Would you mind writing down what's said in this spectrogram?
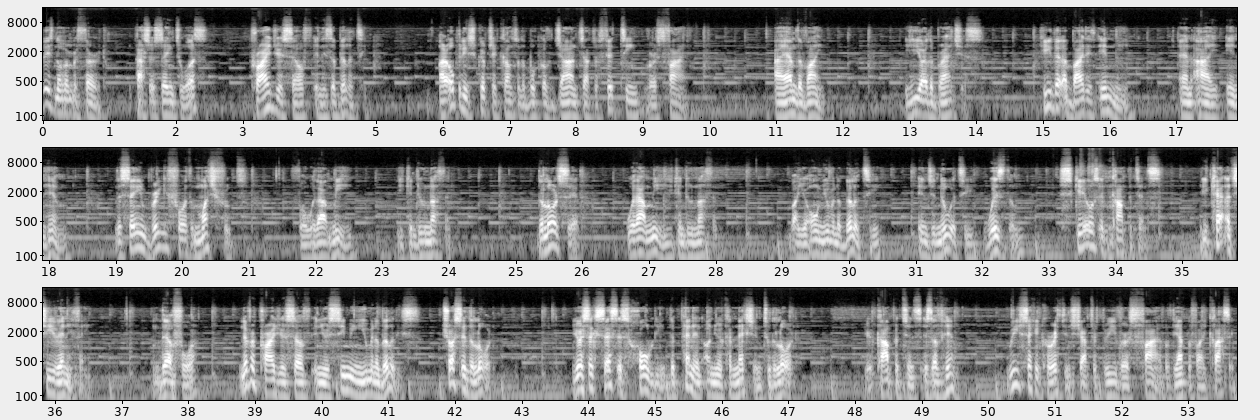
Today's November 3rd. Pastor is saying to us, Pride yourself in his ability. Our opening scripture comes from the book of John, chapter 15, verse 5. I am the vine, ye are the branches. He that abideth in me, and I in him, the same bringeth forth much fruit, for without me ye can do nothing. The Lord said, Without me ye can do nothing. By your own human ability, ingenuity, wisdom, skills, and competence, you can't achieve anything. Therefore, never pride yourself in your seeming human abilities. Trust in the Lord. Your success is wholly dependent on your connection to the Lord. Your competence is of Him. Read 2 Corinthians chapter 3, verse 5 of the Amplified Classic.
